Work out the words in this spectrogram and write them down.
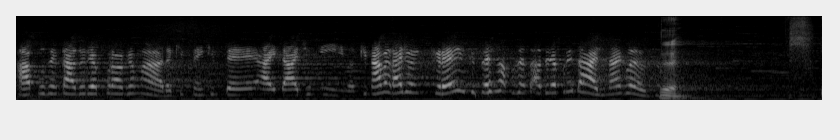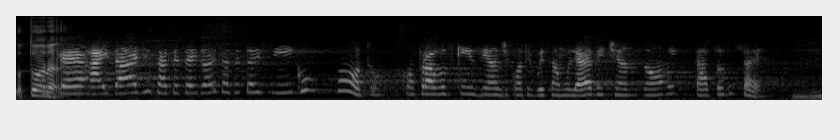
A aposentadoria programada, que tem que ter a idade mínima. Que, na verdade, eu creio que seja a aposentadoria por idade, né, Gleuson? É. Doutora... Porque a idade 62, 65, ponto. Comprova os 15 anos de contribuição mulher, 20 anos homem, tá tudo certo. Uhum.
